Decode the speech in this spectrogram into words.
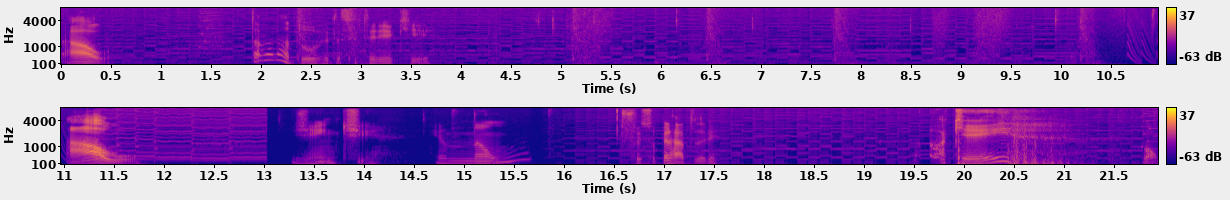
Au! Tava na dúvida se teria que... Au! Gente, eu não foi super rápido ali. Ok. Bom.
